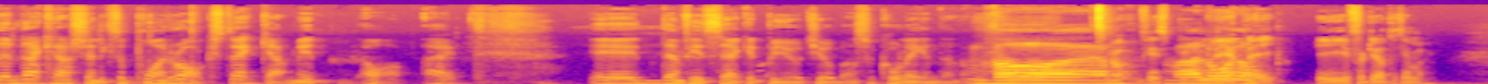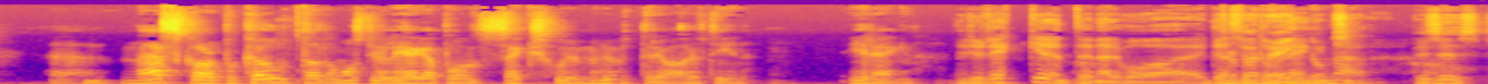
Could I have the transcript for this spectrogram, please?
den där kraschen liksom på en raksträcka. Med, ja, nej. Eh, Den finns säkert på Youtube, alltså kolla in den. Vad, Ja, finns vad på Viaplay i 48 timmar. Eh, Nascar på Kota, de måste ju lägga på 6-7 minuter i varvtid. I regn. Men det räcker inte när det var Det var dessutom regn också. Precis.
